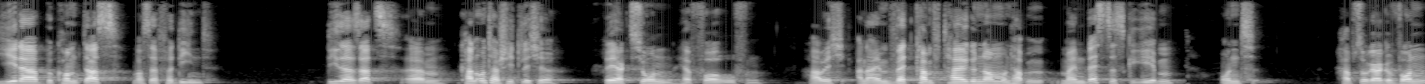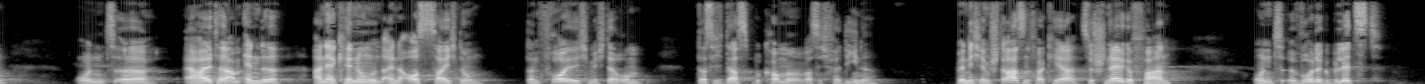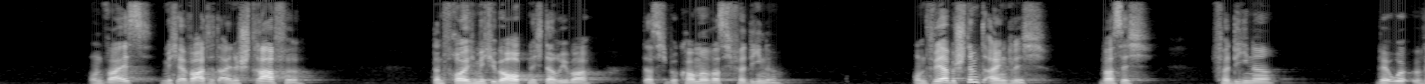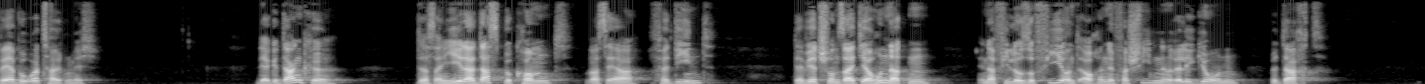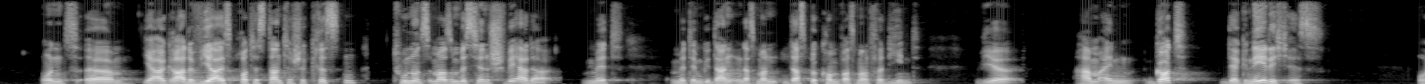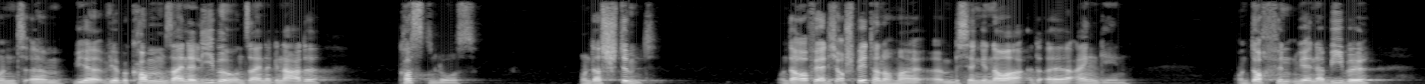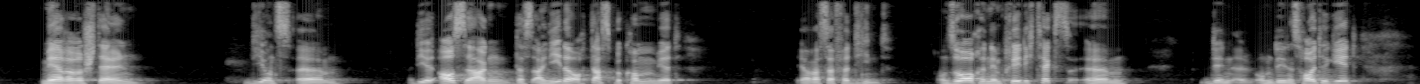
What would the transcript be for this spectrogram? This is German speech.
Jeder bekommt das, was er verdient. Dieser Satz ähm, kann unterschiedliche Reaktionen hervorrufen. Habe ich an einem Wettkampf teilgenommen und habe mein Bestes gegeben und habe sogar gewonnen und äh, erhalte am Ende Anerkennung und eine Auszeichnung, dann freue ich mich darum, dass ich das bekomme, was ich verdiene. Bin ich im Straßenverkehr zu schnell gefahren und wurde geblitzt, und weiß, mich erwartet eine Strafe, dann freue ich mich überhaupt nicht darüber, dass ich bekomme, was ich verdiene. Und wer bestimmt eigentlich, was ich verdiene? Wer, wer beurteilt mich? Der Gedanke, dass ein jeder das bekommt, was er verdient, der wird schon seit Jahrhunderten in der Philosophie und auch in den verschiedenen Religionen bedacht. Und ähm, ja, gerade wir als protestantische Christen tun uns immer so ein bisschen schwer damit, mit dem Gedanken, dass man das bekommt, was man verdient. Wir haben einen Gott, der gnädig ist. Und ähm, wir, wir bekommen seine Liebe und seine Gnade kostenlos. Und das stimmt. Und darauf werde ich auch später nochmal äh, ein bisschen genauer äh, eingehen. Und doch finden wir in der Bibel mehrere Stellen, die uns, ähm, die aussagen, dass ein jeder auch das bekommen wird, ja, was er verdient. Und so auch in dem Predigtext, ähm, den, äh, um den es heute geht,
